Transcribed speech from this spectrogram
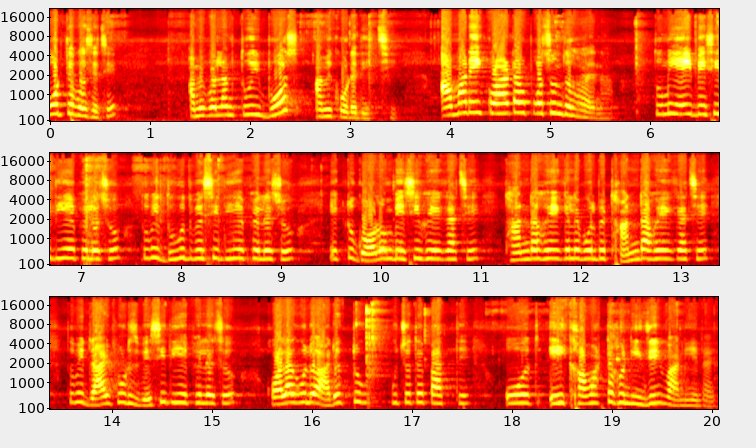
পড়তে বসেছে। আমি বললাম, তুই বস, আমি করে দিচ্ছি। আমার এই কড়াটাও পছন্দ হয় না। তুমি এই বেশি দিয়ে ফেলেছো, তুমি দুধ বেশি দিয়ে ফেলেছো, একটু গরম বেশি হয়ে গেছে, ঠান্ডা হয়ে গেলে বলবে, ঠান্ডা হয়ে গেছে। তুমি ড্রাই ফ্রুটস বেশি দিয়ে ফেলেছো, কলাগুলো আরও একটু কুচোতে পারতে, ও এই খাবারটা ও নিজেই বানিয়ে নেয়।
